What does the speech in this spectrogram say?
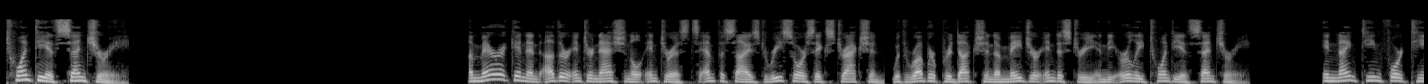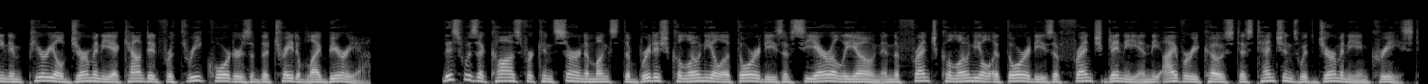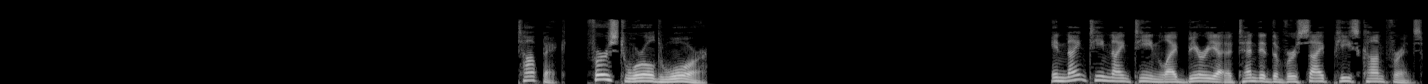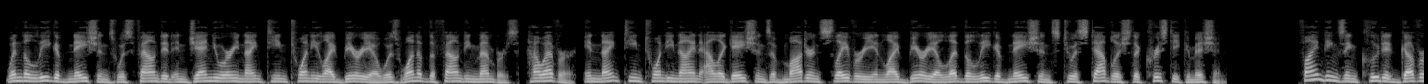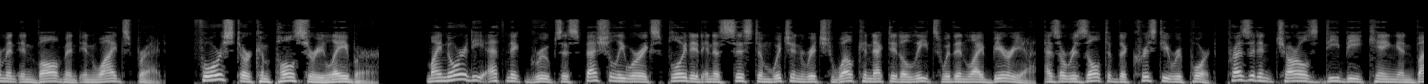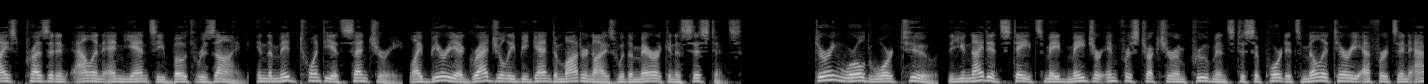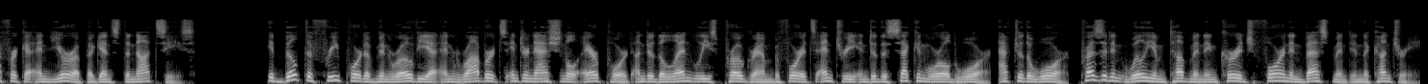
Twentieth century American and other international interests emphasized resource extraction, with rubber production a major industry in the early 20th century. In 1914 Imperial Germany accounted for three-quarters of the trade of Liberia. This was a cause for concern amongst the British colonial authorities of Sierra Leone and the French colonial authorities of French Guinea and the Ivory Coast as tensions with Germany increased. First World War In 1919 Liberia attended the Versailles Peace Conference, when the League of Nations was founded in January 1920 Liberia was one of the founding members, however, in 1929 allegations of modern slavery in Liberia led the League of Nations to establish the Christie Commission. Findings included government involvement in widespread, forced or compulsory labor, Minority ethnic groups especially were exploited in a system which enriched well-connected elites within Liberia. As a result of the Christie Report, President Charles D. B. King and Vice President Allen N. Yancey both resigned. In the mid 20th century, Liberia gradually began to modernize with American assistance. During World War II, the United States made major infrastructure improvements to support its military efforts in Africa and Europe against the Nazis. It built the Freeport of Monrovia and Roberts International Airport under the Lend-Lease program before its entry into the Second World War. After the war, President William Tubman encouraged foreign investment in the country.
